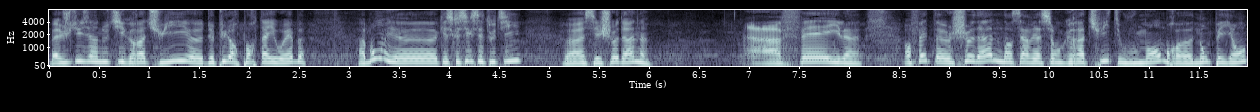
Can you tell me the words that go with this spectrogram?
bah, J'utilise un outil gratuit depuis leur portail web. Ah bon, mais qu'est-ce que c'est que cet outil Bah, c'est Shodan. Ah, fail En fait, euh, Shodan, dans sa version gratuite ou membre euh, non payant,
